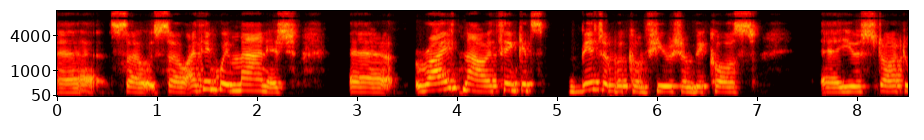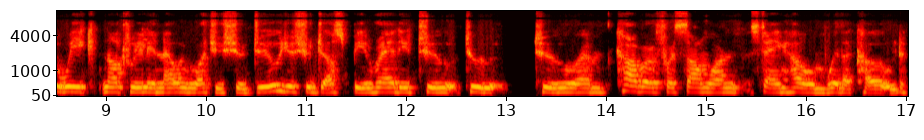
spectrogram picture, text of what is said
Uh, so, so I think we manage. Uh, right now, I think it's a bit of a confusion because uh, you start a week not really knowing what you should do. You should just be ready to to to um, cover for someone staying home with a cold.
